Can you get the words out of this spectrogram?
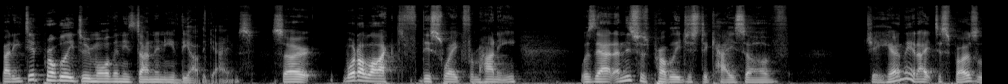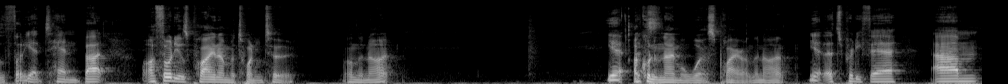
but he did probably do more than he's done any of the other games. So, what I liked this week from Honey was that, and this was probably just a case of, gee, he only had eight disposals. I thought he had 10, but I thought he was playing number twenty-two on the night. yeah. I couldn't name a worse player on the night. Yeah, that's pretty fair. Um,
